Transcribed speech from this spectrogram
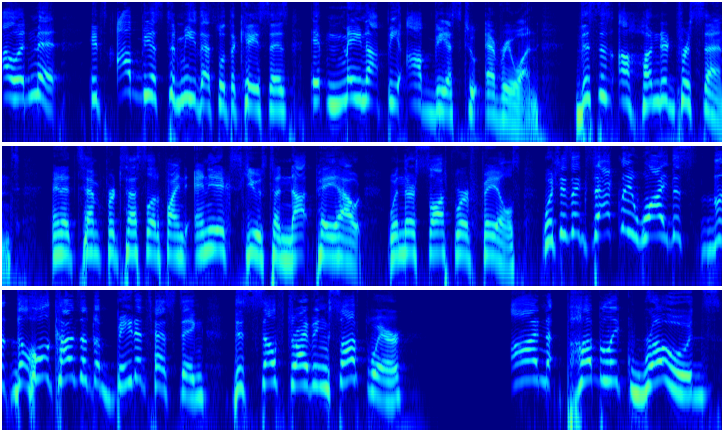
I'll admit it's obvious to me that's what the case is. It may not be obvious to everyone. This is a hundred percent an attempt for Tesla to find any excuse to not pay out when their software fails, which is exactly why this the, the whole concept of beta testing this self-driving software on public roads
